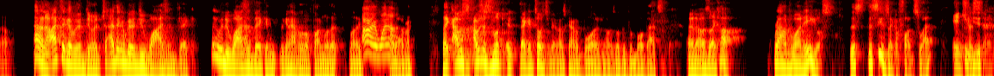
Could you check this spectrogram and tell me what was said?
So. I don't know. I think I'm gonna do it. I think I'm gonna do Wise and Vic. I think I'm gonna do Wise and Vic, and we can have a little fun with it. Like All right, why not? whatever. Like I was, I was just looking. Like I told you, man, I was kind of bored, and I was looking for more bets, and I was like, "Huh, round one Eagles. This this seems like a fun sweat. Interesting.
